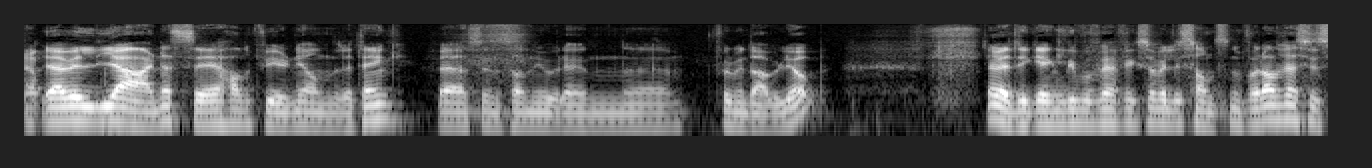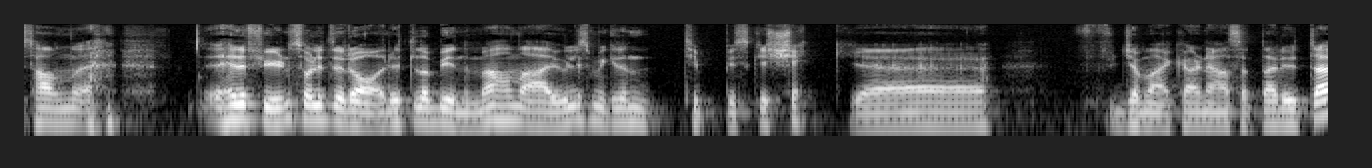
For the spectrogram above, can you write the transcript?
Ja. Jeg vil gjerne se han fyren i andre ting, for jeg syns han gjorde en uh, formidabel jobb. Jeg vet ikke egentlig hvorfor jeg fikk så veldig sansen for han, for jeg synes han Hele fyren så litt rar ut til å begynne med. Han er jo liksom ikke den typiske kjekke jamaikeren jeg har sett der ute.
